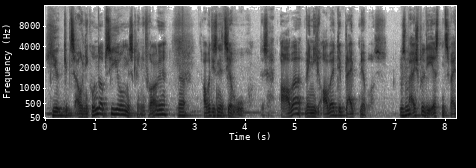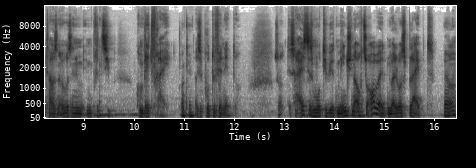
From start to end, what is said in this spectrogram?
hier gibt es auch eine Grundabsicherung, ist keine Frage, ja. aber die ist nicht sehr hoch. Das, aber wenn ich arbeite, bleibt mir was. Mhm. Beispiel, die ersten 2000 Euro sind im, im Prinzip komplett frei. Okay. Also brutto für netto. So, das heißt, es motiviert Menschen auch zu arbeiten, weil was bleibt. Ja. ja.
